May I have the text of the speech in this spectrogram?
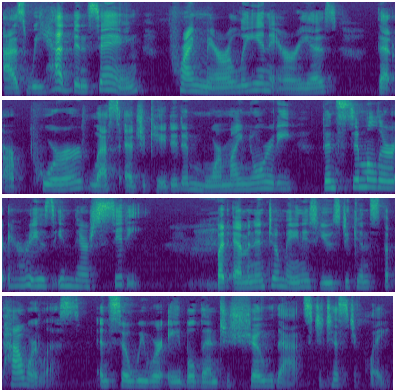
as we had been saying, primarily in areas that are poorer, less educated, and more minority than similar areas in their city. But eminent domain is used against the powerless. And so we were able then to show that statistically.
